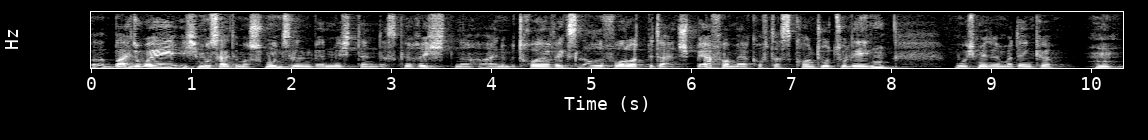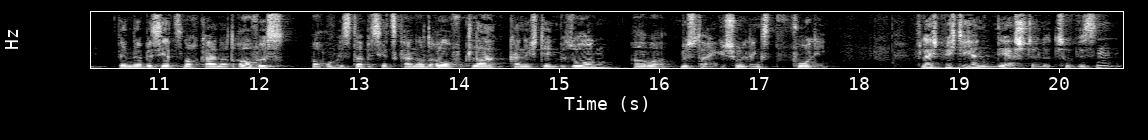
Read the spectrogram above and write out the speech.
By the way, ich muss halt immer schmunzeln, wenn mich denn das Gericht nach einem Betreuerwechsel auffordert, bitte ein Sperrvermerk auf das Konto zu legen, wo ich mir dann immer denke, hm, wenn da bis jetzt noch keiner drauf ist, warum ist da bis jetzt keiner drauf? Klar, kann ich den besorgen, aber müsste eigentlich schon längst vorliegen. Vielleicht wichtig an der Stelle zu wissen,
